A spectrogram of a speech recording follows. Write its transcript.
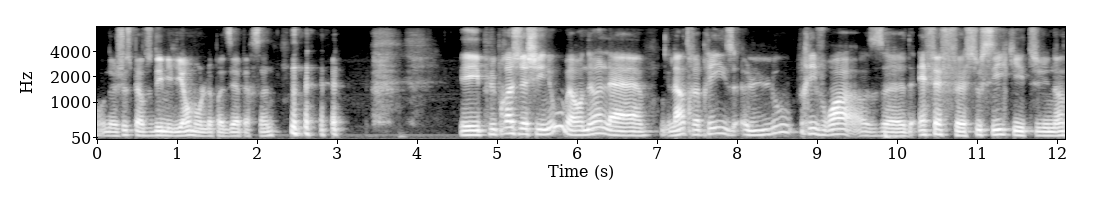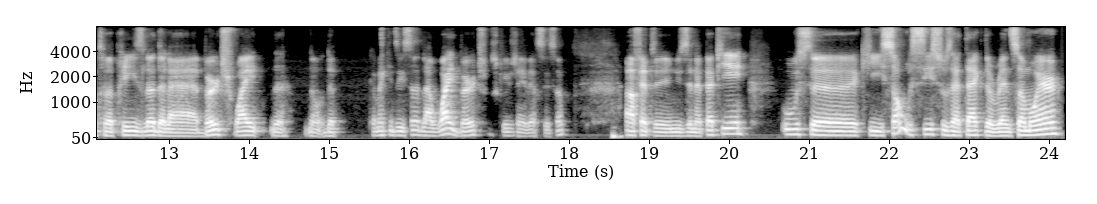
on a juste perdu des millions, mais on ne l'a pas dit à personne. Et plus proche de chez nous, ben, on a l'entreprise Loup Privoise euh, de FF Souci, qui est une entreprise là, de la Birch White. non, de, comment ils disent ça? De la White Birch, que j'ai inversé ça. En fait, une usine à papier, ou ce, qui sont aussi sous attaque de ransomware.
